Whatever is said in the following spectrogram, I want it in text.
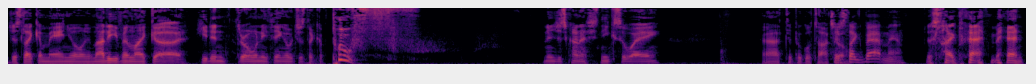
just like a manual, not even like uh he didn't throw anything. It was just like a poof, and it just kind of sneaks away. Uh, typical Taco, Just like Batman. just like Batman.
